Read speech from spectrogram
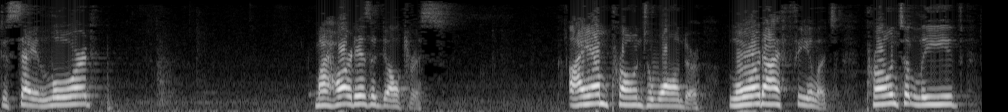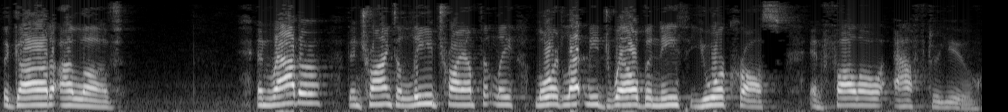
To say, Lord, my heart is adulterous. I am prone to wander. Lord, I feel it. Prone to leave the God I love. And rather than trying to lead triumphantly, Lord, let me dwell beneath your cross and follow after you.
